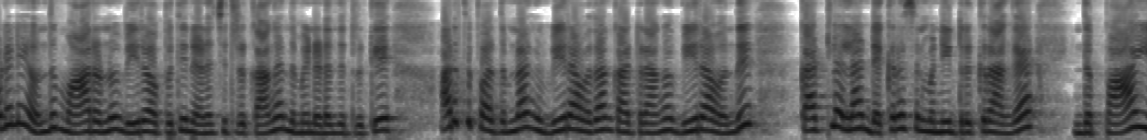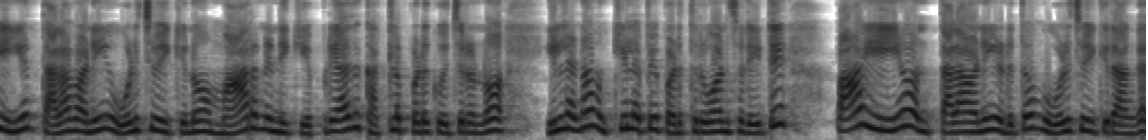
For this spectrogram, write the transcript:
உடனே வந்து மாறணும் வீராவை பற்றி நினச்சிட்டு இருக்காங்க. இந்த மாதிரி நடந்துட்டு இருக்கு. அடுத்து பார்த்தோம்னா அங்கே வீராவை தான் காட்டுறாங்க. வீரா வந்து கட்டிலெல்லாம் டெக்கரேஷன் பண்ணிட்டு இருக்கிறாங்க இந்த பாயையும் தலைவாணியும் ஒழிச்சு வைக்கணும். மாறன் இன்னைக்கு எப்படியாவது கட்டில் படுக்க வச்சிடணும். இல்லைன்னா அவன் கீழே போய் படுத்துருவான்னு சொல்லிட்டு பாயையும் தலாவணியும் எடுத்து அவங்க ஒழிச்சு வைக்கிறாங்க.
